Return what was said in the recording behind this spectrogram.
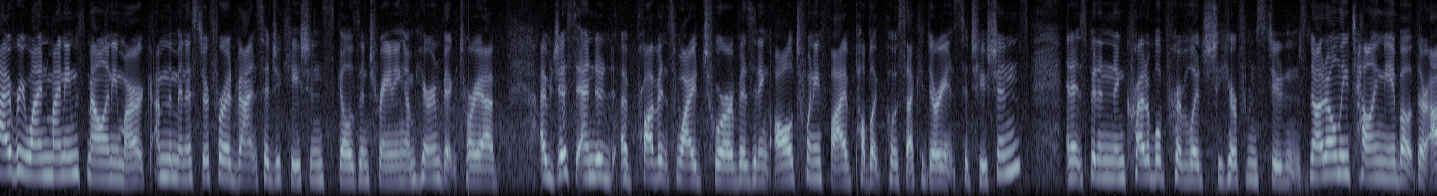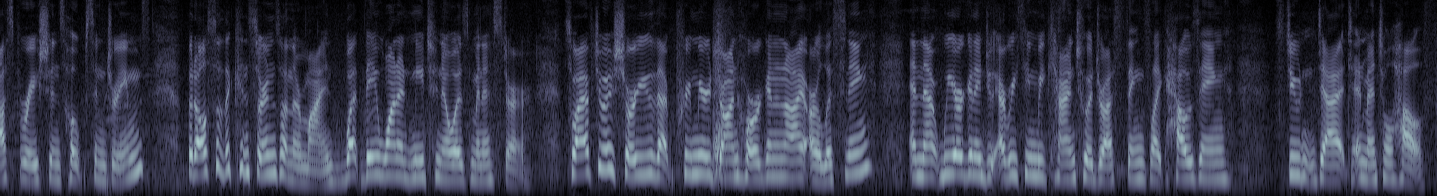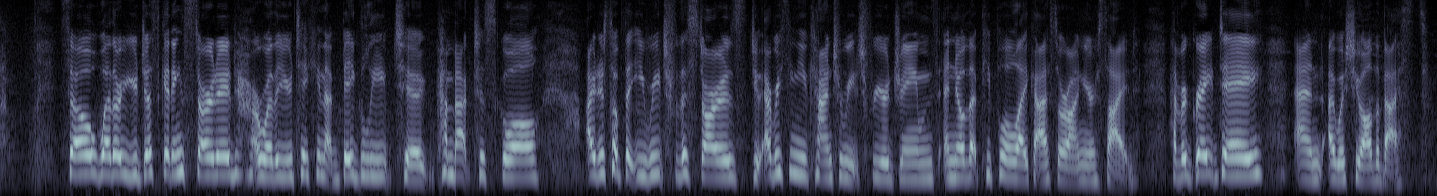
Hi everyone, my name is Melanie Mark. I'm the Minister for Advanced Education, Skills and Training. I'm here in Victoria. I've just ended a province-wide tour visiting all 25 public post-secondary institutions and it's been an incredible privilege to hear from students, not only telling me about their aspirations, hopes and dreams, but also the concerns on their mind, what they wanted me to know as Minister. So I have to assure you that Premier John Horgan and I are listening and that we are going to do everything we can to address things like housing, student debt and mental health. So whether you're just getting started or whether you're taking that big leap to come back to school, I just hope that you reach for the stars, do everything you can to reach for your dreams, and know that people like us are on your side. Have a great day, and I wish you all the best.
